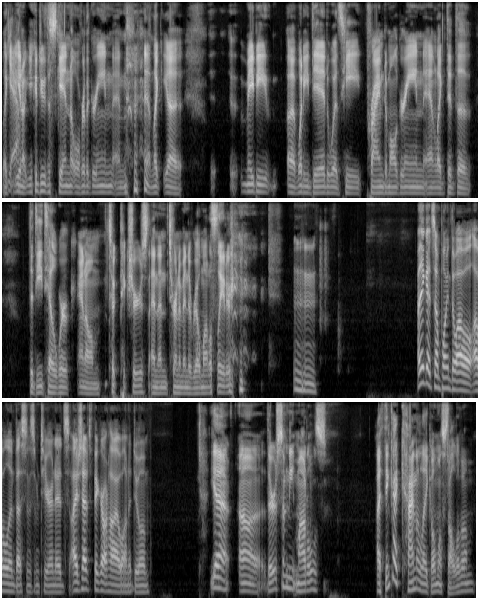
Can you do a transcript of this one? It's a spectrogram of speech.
Like Yeah. you know, you could do the skin over the green and and like uh maybe uh, what he did was he primed them all green and like did the the detail work and um took pictures and then turned them into real models later. Mm-hmm. I think at some point though, I will I will invest in some Tyranids. I just have to figure out how I want to do them. yeah, uh there's some neat models. I think I kind of like almost all of them.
